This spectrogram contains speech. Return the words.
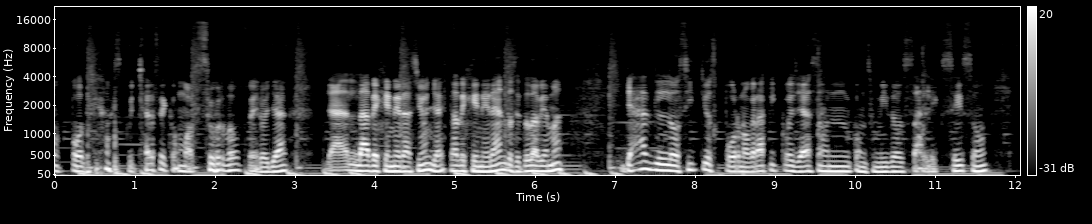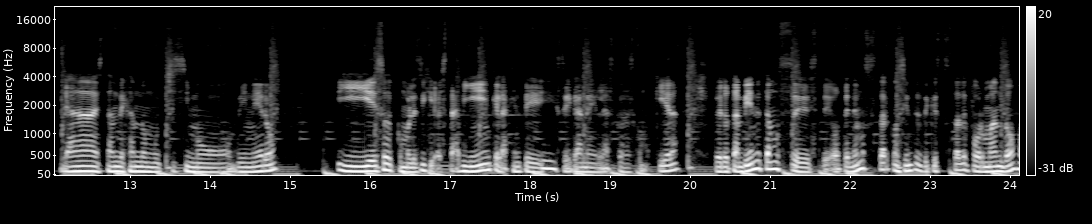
podría escucharse como absurdo, pero ya ya la degeneración ya está degenerándose todavía más. Ya los sitios pornográficos ya son consumidos al exceso, ya están dejando muchísimo dinero. Y eso, como les dije, está bien que la gente se gane las cosas como quiera, pero también estamos, este, o tenemos que estar conscientes de que esto está deformando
